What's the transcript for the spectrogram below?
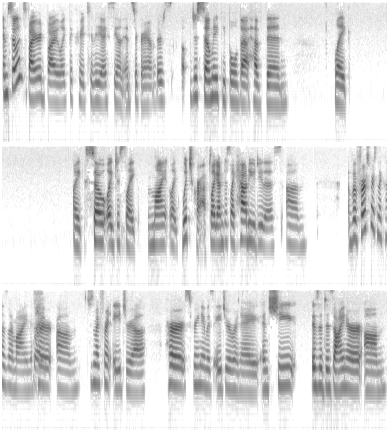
am so inspired by like the creativity I see on Instagram. There's uh, just so many people that have been like like so like just like my like witchcraft. Like I'm just like, how do you do this? Um, but first person that comes to my mind, Right. her um, she's my friend Adria. Her screen name is Adria Renee, and she is a designer. Um,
